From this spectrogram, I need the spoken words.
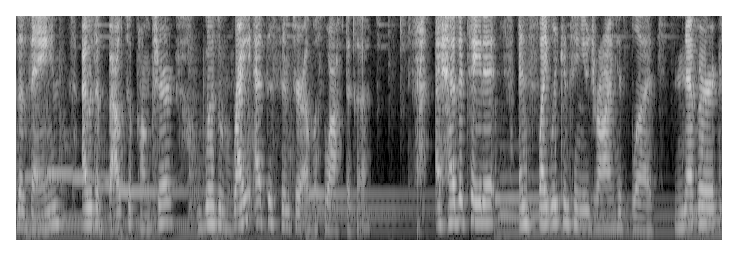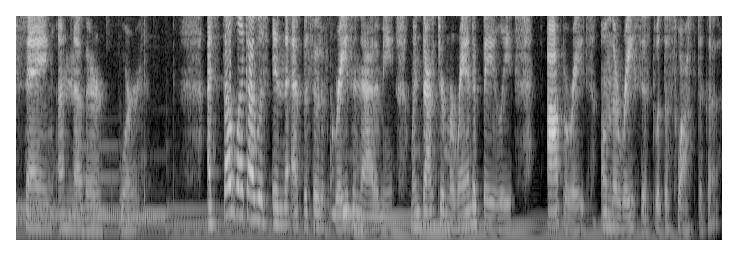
The vein I was about to puncture was right at the center of a swastika. I hesitated and slightly continued drawing his blood, never saying another word. I felt like I was in the episode of Grey's Anatomy when Dr. Miranda Bailey operates on the racist with the swastika.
